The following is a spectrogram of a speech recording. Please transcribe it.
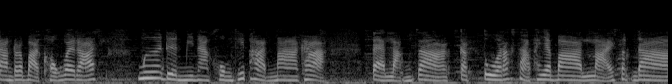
การระบาดของไวรัส เมื่อเดือนมีนาคมที่ผ่านมาค่ะ แต่หลังจากกักตัวรักษาพยาบาลหลายสัปดาห์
